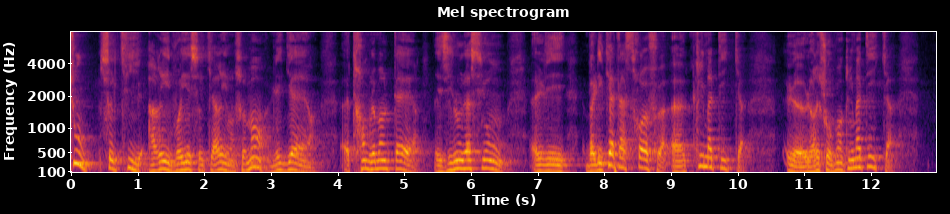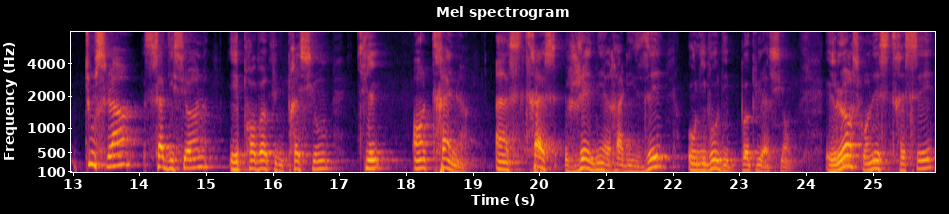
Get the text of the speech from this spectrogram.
tout ce qui arrive, voyez ce qui arrive en ce moment, les guerres, euh, tremblements de terre, les inondations, les, ben, catastrophes euh, climatiques, le, réchauffement climatique, tout cela s'additionne et provoque une pression qui entraîne un stress généralisé au niveau des populations. Et lorsqu'on est stressé,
